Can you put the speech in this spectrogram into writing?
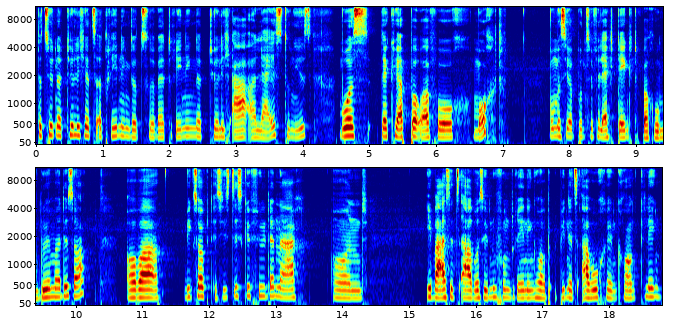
da zählt natürlich jetzt ein Training dazu, weil Training natürlich auch eine Leistung ist, was der Körper einfach macht, wo man sich ab und zu vielleicht denkt, warum tue ich mir das auch? Aber wie gesagt, es ist das Gefühl danach und ich weiß jetzt auch, was ich nur vom Training habe. Ich bin jetzt eine Woche im Krankenlegen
